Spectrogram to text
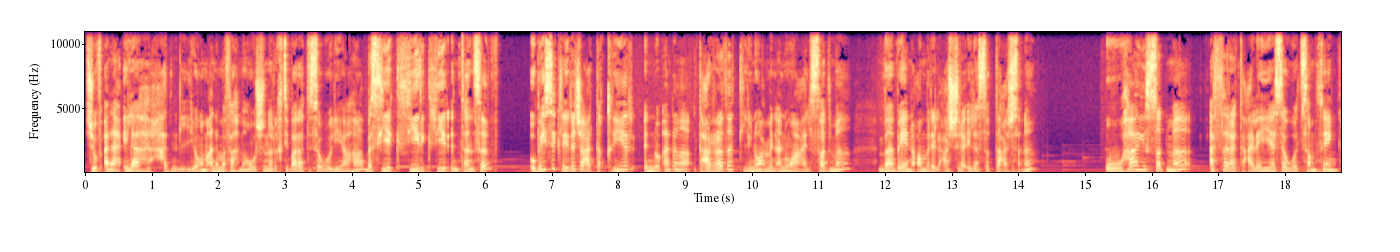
شوف أنا إلى حد اليوم أنا ما فاهمة هو شنو الاختبارات اللي سووا لي إياها بس هي كثير كثير intensive و basically رجع التقرير إنه أنا تعرضت لنوع من أنواع الصدمة ما بين عمر العشرة إلى 16 سنة. وهاي الصدمة أثرت علي سوت something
